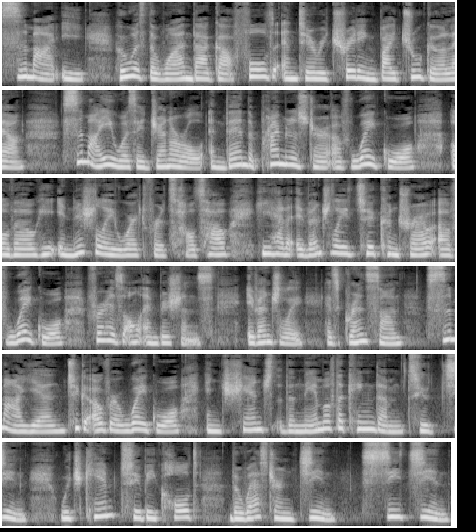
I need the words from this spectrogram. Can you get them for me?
Sima Yi, who was the one that got fooled into retreating by Zhuge Liang. Sima Yi was a general and then the prime minister of Wei Guo. Although he initially worked for Cao Cao, he had eventually took control of Wei Guo for his own ambitions. Eventually, his grandson Sima Yan took over Wei Guo and changed the name of the kingdom to Jin, which came to be called the Western Jin. Xi Jin.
